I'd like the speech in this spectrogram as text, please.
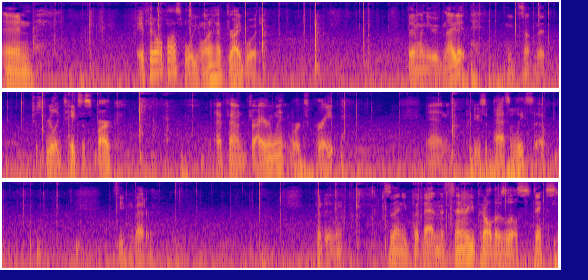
And if at all possible, you want to have dried wood. Then when you ignite it, you need something that just really takes a spark. I found dryer lint works great. And you produce it passively, so even better. Put it in. So then you put that in the center, you put all those little sticks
